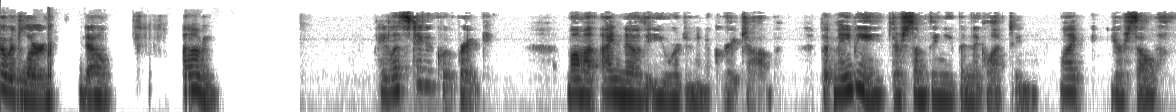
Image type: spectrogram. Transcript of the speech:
I would learn. Don't. Um, Hey, let's take a quick break. Mama, I know that you are doing a great job, but maybe there's something you've been neglecting, like yourself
